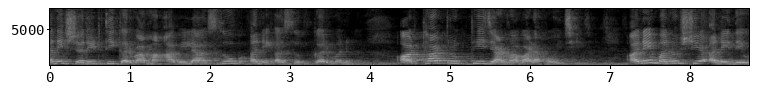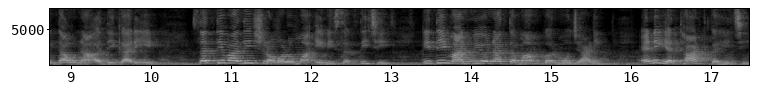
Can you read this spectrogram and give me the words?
અને શરીરથી કરવામાં આવેલા શુભ અને અશુભ કર્મનું અર્થાત રૂપથી જાણવાવાળા હોય છે. અને મનુષ્ય અને દેવતાઓના અધિકારીએ સત્યવાદી શ્રવણોમાં એવી શક્તિ છે કે તે માનવીઓના તમામ કર્મો જાણી એને યથાર્થ કહે છે.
